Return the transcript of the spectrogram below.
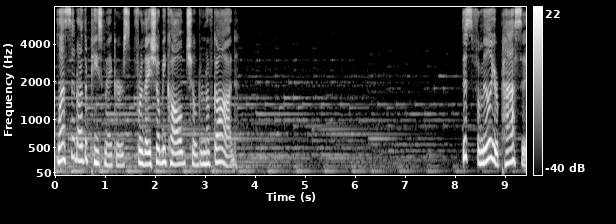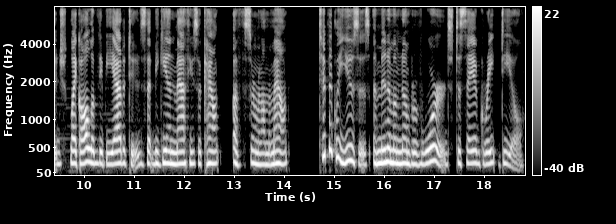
Blessed are the peacemakers, for they shall be called children of God. This familiar passage, like all of the Beatitudes that begin Matthew's account of the Sermon on the Mount, typically uses a minimum number of words to say a great deal.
